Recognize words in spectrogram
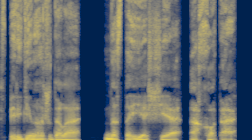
Впереди нас ждала настоящая охота.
